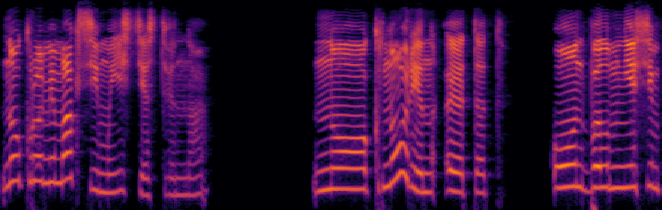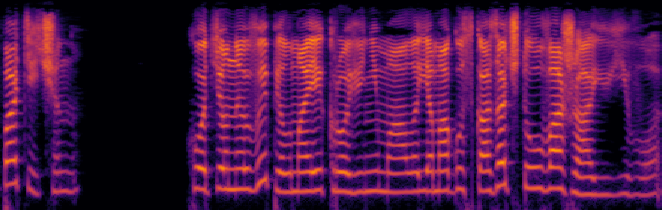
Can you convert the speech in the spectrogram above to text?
Ну, кроме Максима, естественно. Но Кнорин этот, он был мне симпатичен. Хоть он и выпил моей крови немало, я могу сказать, что уважаю его.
